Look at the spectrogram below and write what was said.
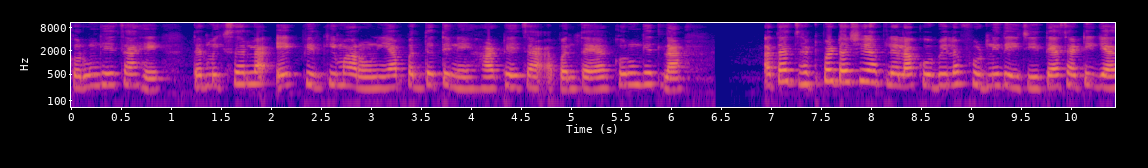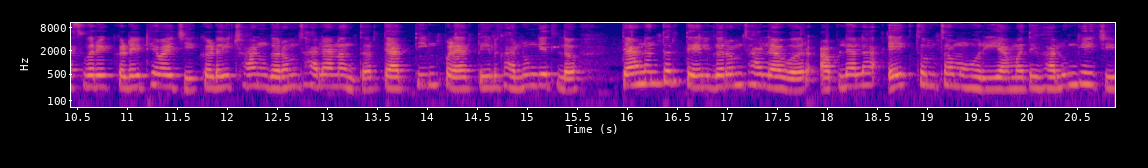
करून घ्यायचा आहे तर मिक्सरला एक फिरकी मारून या पद्धतीने हा ठेचा आपण तयार करून घेतला. आता झटपट अशी आपल्याला कोबीला फोडणी द्यायची त्यासाठी गॅसवर एक कढई ठेवायची. कढई छान गरम झाल्यानंतर त्यात तीन पळ्या तेल घालून घेतलं. त्यानंतर तेल गरम झाल्यावर आपल्याला एक चमचा मोहरी यामध्ये घालून घ्यायची.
